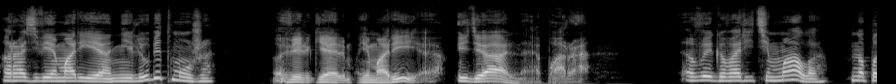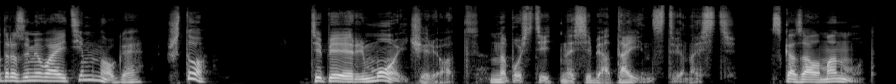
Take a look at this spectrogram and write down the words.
«Разве Мария не любит мужа?» Вильгельм и Мария – идеальная пара». «Вы говорите мало, но подразумеваете многое. Что?» «Теперь мой черед напустить на себя таинственность», — сказал Манмут.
